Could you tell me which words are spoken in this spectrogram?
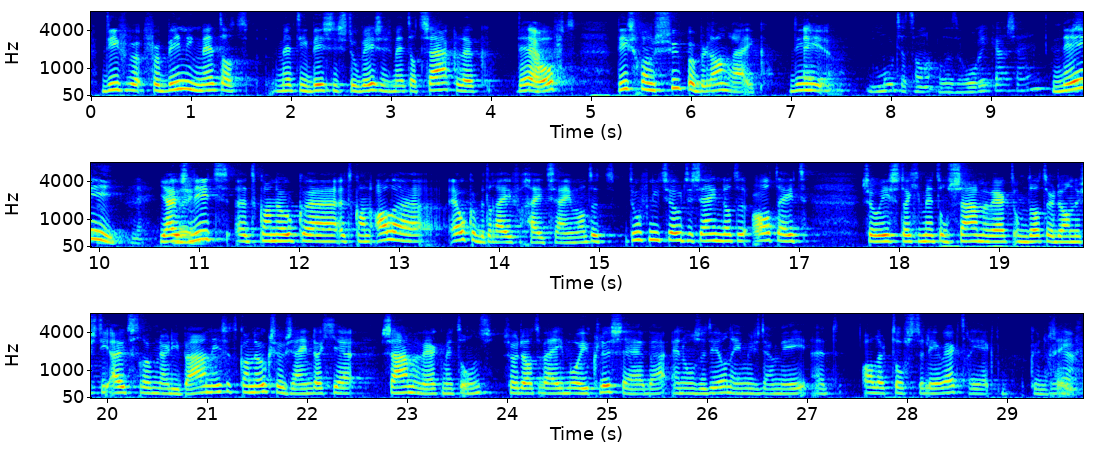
Die ver- verbinding met, dat, met die business to business, met dat zakelijk Delft, die is gewoon super belangrijk. Die, En moet dat dan altijd horeca zijn? nee, Nee. Juist Nee. niet. Het kan ook eh, het kan alle, elke bedrijvigheid zijn. Want het, het hoeft niet zo te zijn dat het altijd zo is dat je met ons samenwerkt, omdat er dan dus die uitstroom naar die baan is. Het kan ook zo zijn dat je samenwerkt met ons, zodat wij mooie klussen hebben en onze deelnemers daarmee het allertofste leerwerktraject kunnen Ja.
